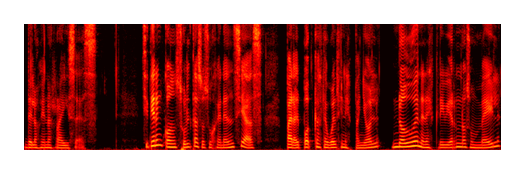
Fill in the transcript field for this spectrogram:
de los bienes raíces. Si tienen consultas o sugerencias para el podcast de Wealthy en español, no duden en escribirnos un mail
